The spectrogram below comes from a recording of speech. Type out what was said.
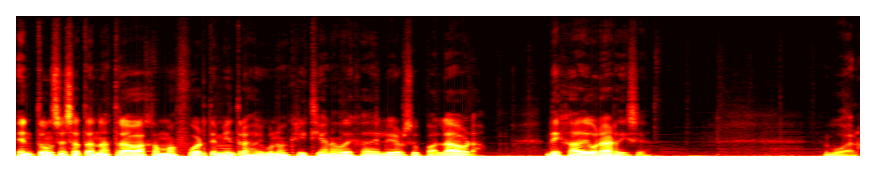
Entonces Satanás trabaja más fuerte mientras algunos cristianos dejan de leer su palabra. Deja de orar, dice. Bueno,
